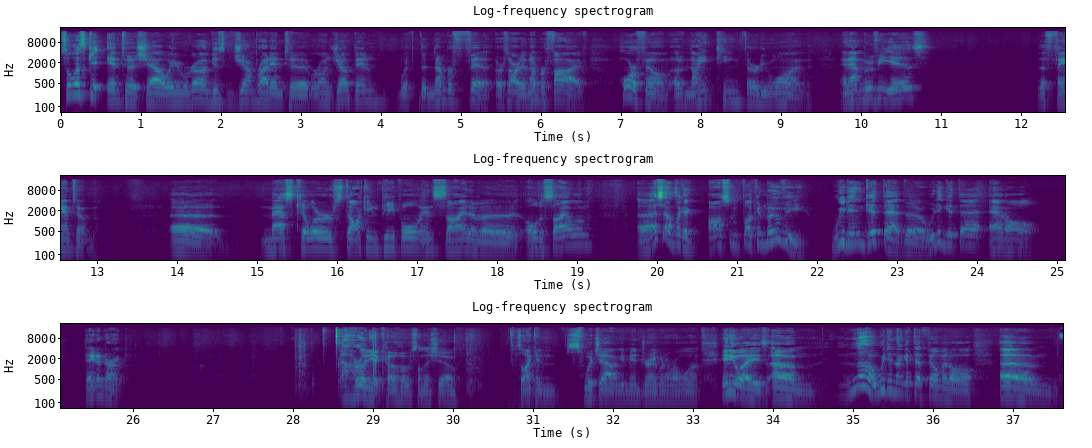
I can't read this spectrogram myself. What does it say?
So let's get into it, shall we? We're going to just jump right into it. We're going to jump in with the number fifth, or sorry, the number five horror film of 1931, and that movie is The Phantom. Uh, mass killer stalking people inside of a old asylum. Uh, that sounds like an awesome fucking movie. We didn't get that though. We didn't get that at all. Take a drink. I really need a co-host on this show, so I can switch out and give me a drink whenever I want. Anyways, um, no, we did not get that film at all. Um,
